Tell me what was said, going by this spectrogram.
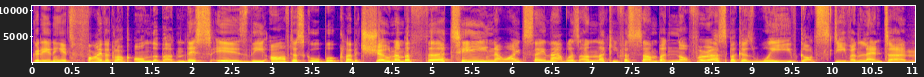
Good evening. It's five o'clock on the button. This is the After School Book Club. It's show number 13. Now, I'd say that was unlucky for some, but not for us because we've got Stephen Lenton.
